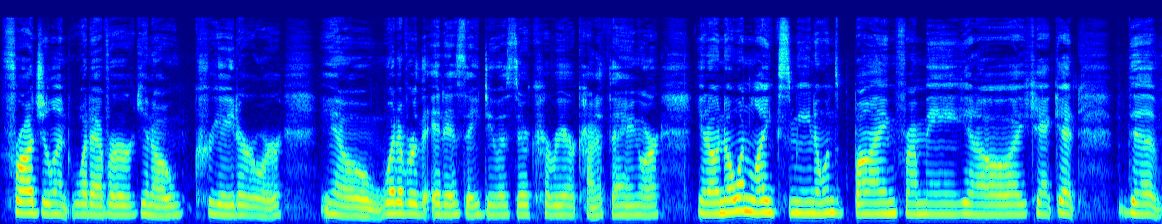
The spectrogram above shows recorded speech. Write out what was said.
fraudulent whatever, you know, creator or, you know, whatever it is they do as their career kind of thing. Or, you know, no one likes me. No one's buying from me. You know, I can't get the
